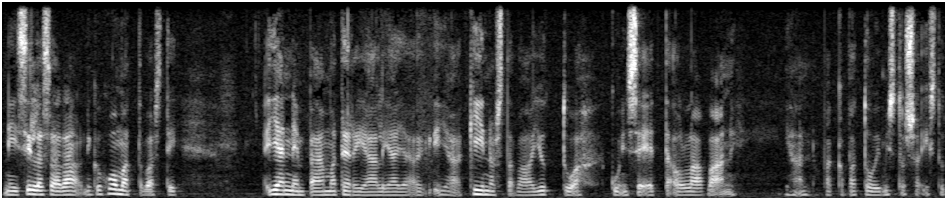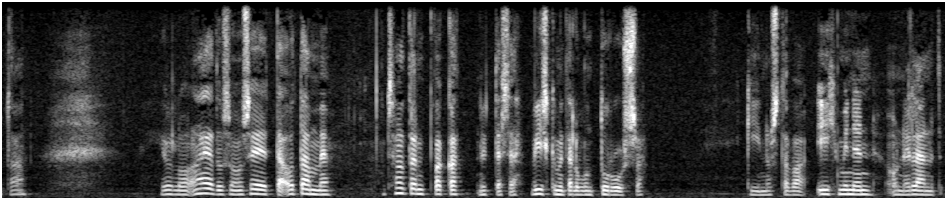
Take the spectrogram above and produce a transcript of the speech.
niin sillä saadaan niin huomattavasti jännempää materiaalia ja, ja kiinnostavaa juttua kuin se, että ollaan vaan ihan vaikkapa toimistossa istutaan. Jolloin ajatus on se, että otamme, sanotaan nyt vaikka nyt tässä 50-luvun Turussa kiinnostava ihminen on elänyt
